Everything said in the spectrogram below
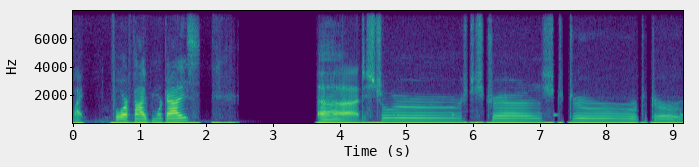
Like four or five more guys. Uh, destroy, destroy, destroy, destroy.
